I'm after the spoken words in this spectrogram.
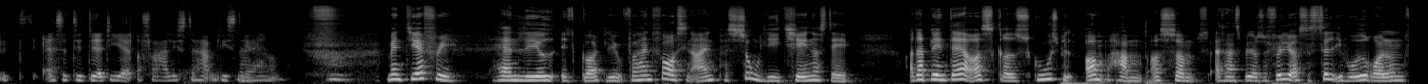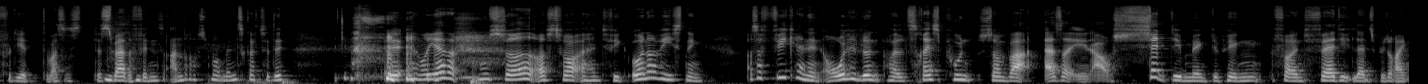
Ja. Altså, det er der, de er allerfarligste, har vi lige snakket Ja. om. Men Jeffrey, han levede et godt liv, for han får sin egen personlige tjenerstab. Og der blev endda også skrevet skuespil om ham, og som, altså han spiller selvfølgelig også sig selv i hovedrollen, fordi det var så det er svært at finde andre små mennesker til det. øh, Henriette, hun sørgede også for, at han fik undervisning, og så fik han en årlig løn på 50 pund, som var altså en afsindig mængde penge for en fattig landsbydreng.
